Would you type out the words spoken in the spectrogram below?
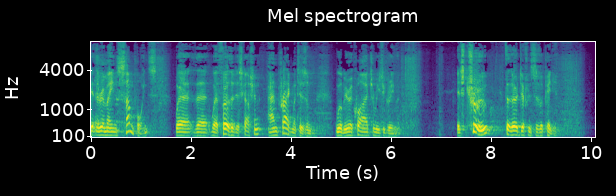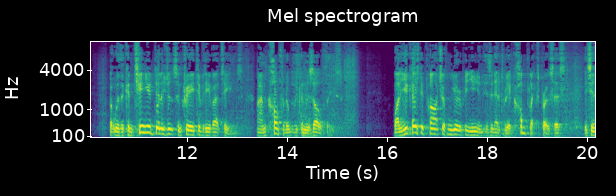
yet there remain some points where, there, where further discussion and pragmatism will be required to reach agreement. It's true that there are differences of opinion, but with the continued diligence and creativity of our teams, I am confident we can resolve these. While the UK's departure from the European Union is inevitably a complex process, it's in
